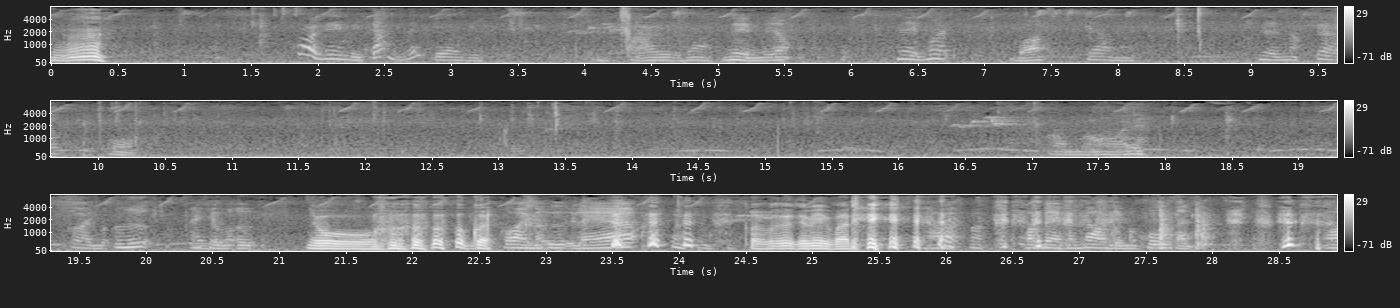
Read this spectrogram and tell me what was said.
อืมก็ดีมีจังได้แกดีตายเลยเน่นเนี่ยเนี่เมื่อบ่แก้วนะเห็นหนักแก้วเอามาหอยก้อยมาอื้อให้เฉยมาอื้อโอ้ก็ก้อยมาอื้อแล้วก็เออก็มีบาดนี้พ่อแม่คนเราเดี๋ยวมาคู่กันเอา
